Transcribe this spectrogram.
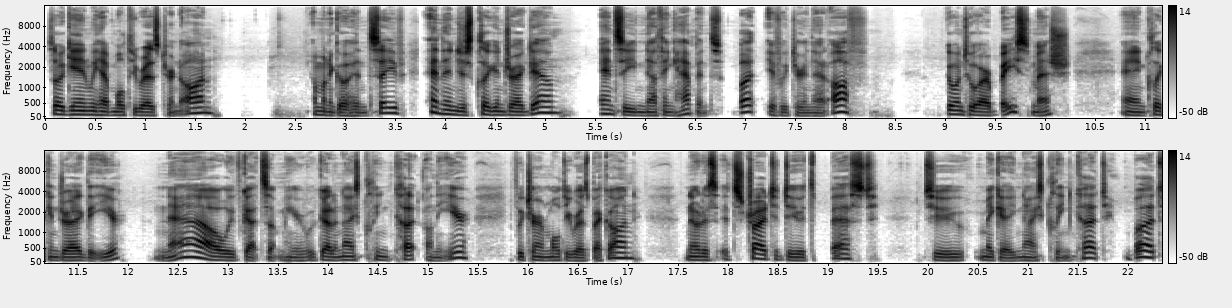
So again, we have multi-res turned on. I'm going to go ahead and save and then just click and drag down and see nothing happens. But if we turn that off, go into our base mesh and click and drag the ear. Now we've got something here. We've got a nice clean cut on the ear. If we turn multi-res back on, notice it's tried to do its best to make a nice clean cut, but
